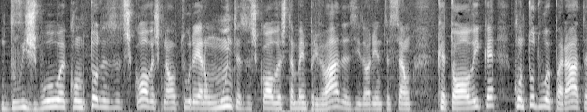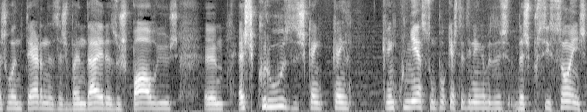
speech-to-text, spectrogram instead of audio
de, Lisboa, com todas as escolas, que na altura eram muitas as escolas também privadas e de orientação católica, com todo o aparato, as lanternas, as bandeiras, os pálios, um, as cruzes, quem, quem quem conhece um pouco esta dinâmica das, das procissões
